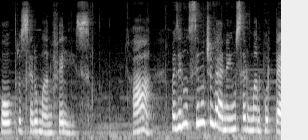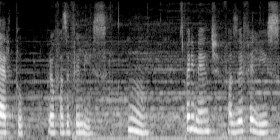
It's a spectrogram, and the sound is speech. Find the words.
outro ser humano feliz. Ah, mas se não tiver nenhum ser humano por perto para eu fazer feliz? Hum, experimente fazer feliz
